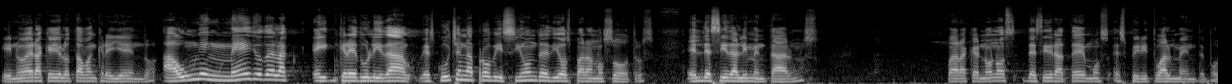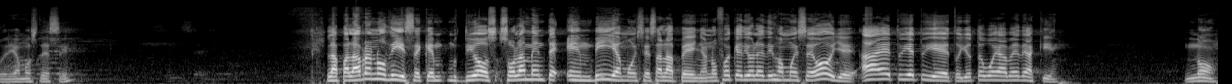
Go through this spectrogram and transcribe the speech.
y no era que ellos lo estaban creyendo. Aún en medio de la incredulidad, escuchen la provisión de Dios para nosotros. Él decide alimentarnos para que no nos deshidratemos espiritualmente, podríamos decir. La palabra no dice que Dios solamente envía a Moisés a la peña. No fue que Dios le dijo a Moisés, oye, haz esto y esto y esto, yo te voy a ver de aquí. No,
